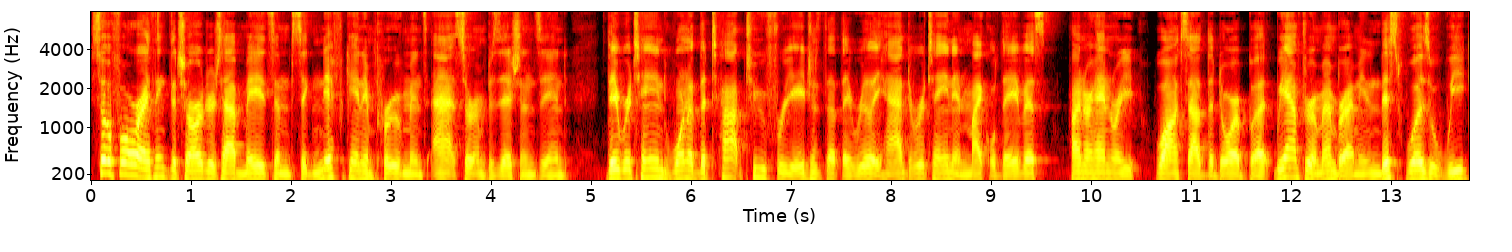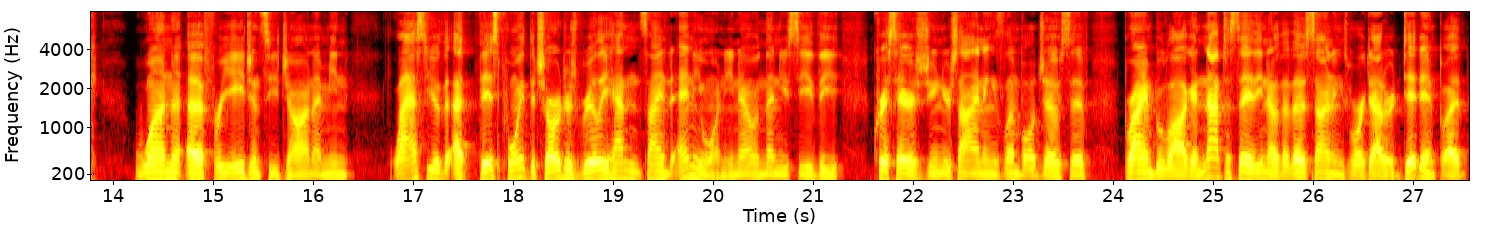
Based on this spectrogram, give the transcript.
so far, I think the Chargers have made some significant improvements at certain positions. And they retained one of the top two free agents that they really had to retain in Michael Davis. Hunter Henry walks out the door. But we have to remember, I mean, this was a week one of free agency, John. I mean, last year at this point the Chargers really hadn't signed anyone, you know, and then you see the Chris Harris Jr. signings, Linval Joseph, Brian Bulaga. Not to say you know that those signings worked out or didn't, but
